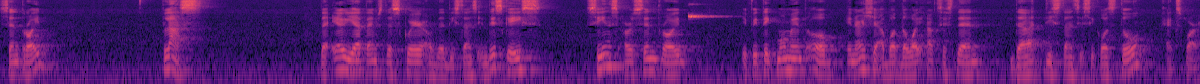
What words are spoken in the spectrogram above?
centroid plus the area times the square of the distance. In this case, since our centroid, if we take moment of inertia about the y-axis, then the distance is equals to x bar.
